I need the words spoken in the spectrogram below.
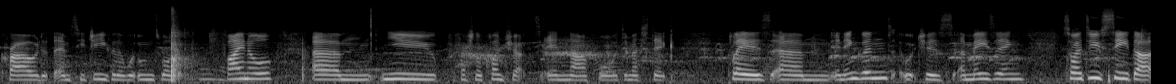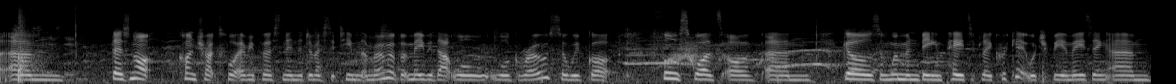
crowd at the MCG for the Women's World Cup final, um, new professional contracts in now for domestic players um, in England, which is amazing. So I do see that um, there's not contracts for every person in the domestic team at the moment, but maybe that will, will grow. So we've got full squads of um, girls and women being paid to play cricket, which would be amazing. Um,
